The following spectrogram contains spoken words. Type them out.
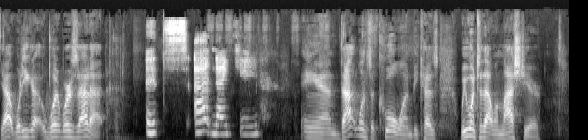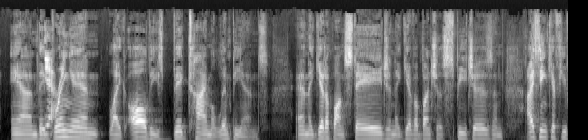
Yeah. What do you got? What, where's that at? It's at Nike. And that one's a cool one because we went to that one last year, and they yeah. bring in like all these big time Olympians and they get up on stage and they give a bunch of speeches and I think if you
